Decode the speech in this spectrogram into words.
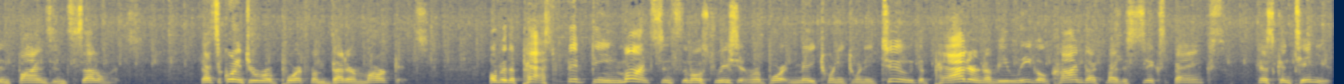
in fines and settlements. That's according to a report from Better Markets. Over the past 15 months since the most recent report in May 2022, the pattern of illegal conduct by the six banks has continued.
